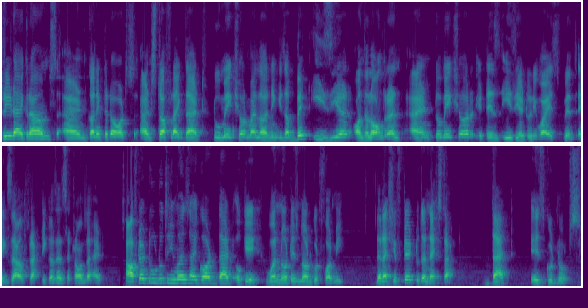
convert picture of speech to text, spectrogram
tree diagrams and connect the dots and stuff like that to make sure my learning is a bit easier on the long run and to make sure it is easier to revise with exams, practicals etc on the head. After 2 to 3 months I got that okay OneNote is not good for me. Then I shifted to the next app. That is GoodNotes.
